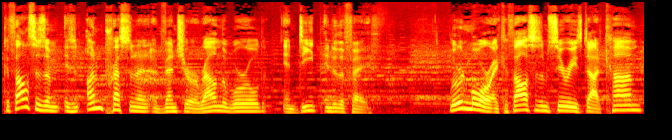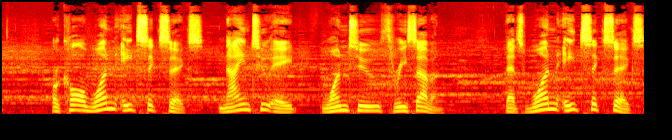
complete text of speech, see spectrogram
Catholicism is an unprecedented adventure around the world and deep into the faith. Learn more at CatholicismSeries.com or call 1 866 928 1237. That's 1 866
